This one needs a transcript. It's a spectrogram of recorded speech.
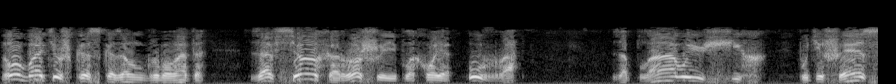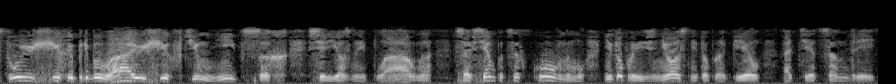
«Ну, батюшка», — сказал он грубовато, — «за все хорошее и плохое, ура!» «За плавающих!» Путешествующих и пребывающих в темницах, серьезно и плавно, совсем по-церковному, не то произнес, не то пропел отец Андрей.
